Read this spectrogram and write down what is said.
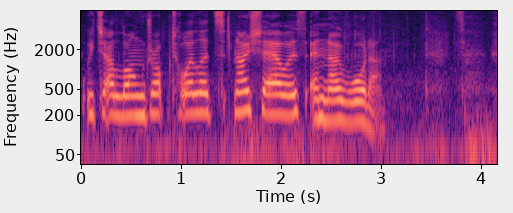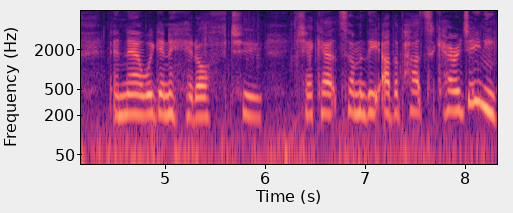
which are long drop toilets, no showers and no water. And now we're going to head off to check out some of the other parts of Karijini.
